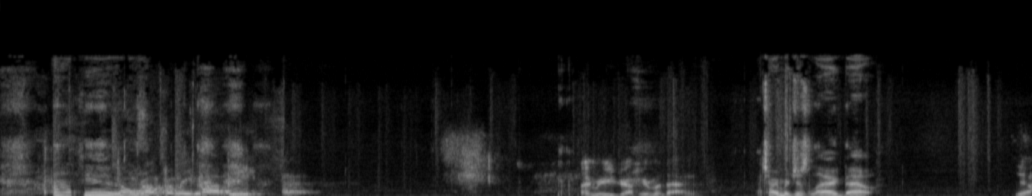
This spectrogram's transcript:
Oh. Pop you. Don't run from me, Poppy. Chamber, you drop your medallion. Chamber just lagged out. Yeah.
